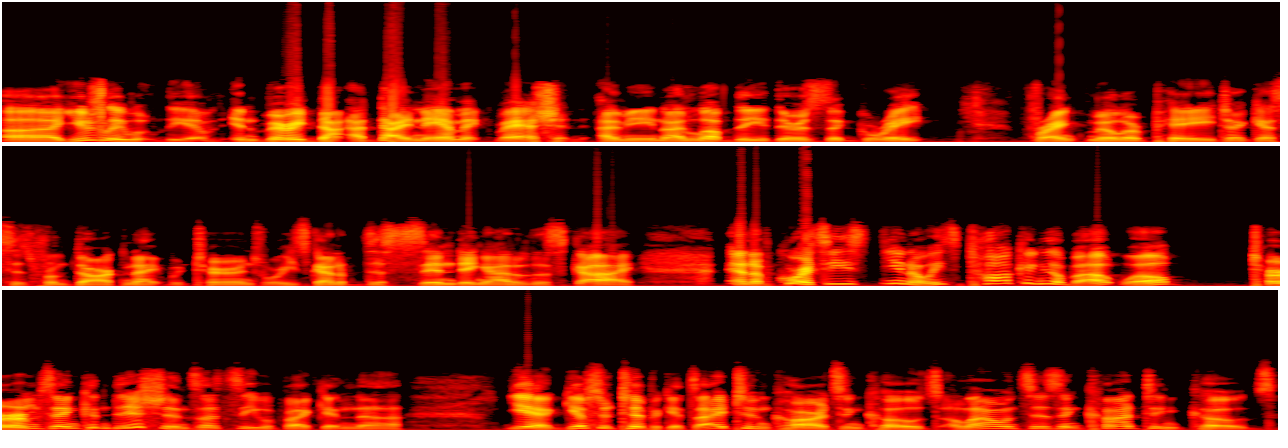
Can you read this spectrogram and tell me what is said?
uh, usually in very a dynamic fashion. I mean, I love the there's the great Frank Miller page. I guess it's from Dark Knight Returns, where he's kind of descending out of the sky, and of course he's you know he's talking about well terms and conditions. Let's see if I can. Uh, yeah, gift certificates, iTunes cards and codes, allowances and content codes.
